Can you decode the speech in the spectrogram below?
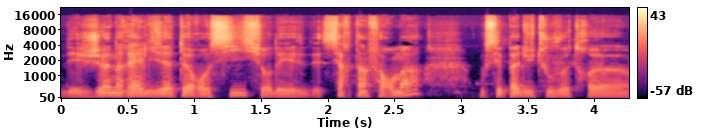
des jeunes réalisateurs aussi sur des, certains formats, ou c'est pas du tout votre euh,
